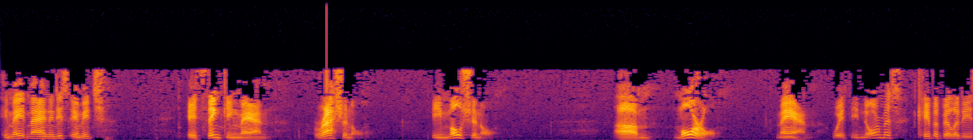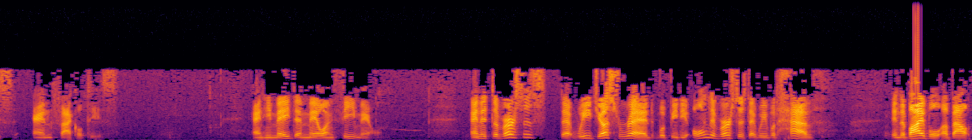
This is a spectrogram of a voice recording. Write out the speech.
He made man in his image, a thinking man, rational, emotional, um, moral man with enormous capabilities and faculties. And he made them male and female. And if the verses that we just read would be the only verses that we would have in the Bible about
